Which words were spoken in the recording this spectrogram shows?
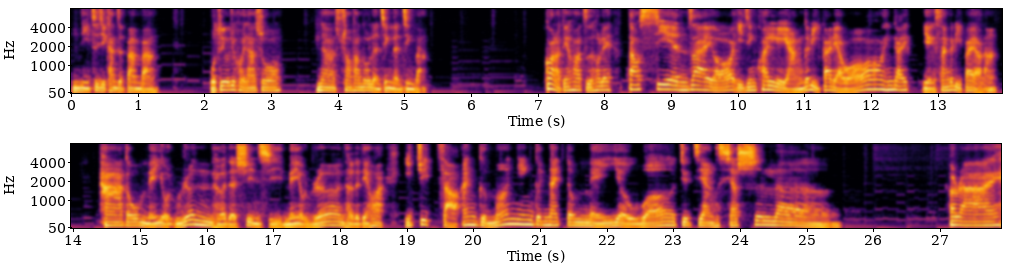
你自己看着办吧。我最后就回答说：“那双方都冷静冷静吧。”挂了电话之后呢，到现在哦，已经快两个礼拜了哦，应该也三个礼拜了啦。他都没有任何的讯息，没有任何的电话，一句早安、Good morning、Good night 都没有哦，就这样消失了。Alright，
